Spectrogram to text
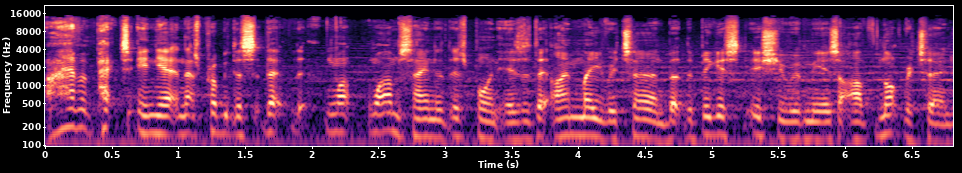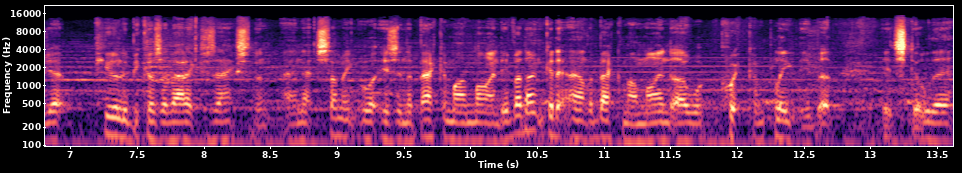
I haven't packed it in yet, and that's probably the, that, that, what, what, I'm saying at this point is, is, that I may return, but the biggest issue with me is I've not returned yet purely because of Alex's accident, and that's something that is in the back of my mind. If I don't get it out of the back of my mind, I will quit completely, but it's still there.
